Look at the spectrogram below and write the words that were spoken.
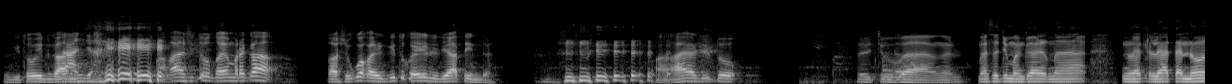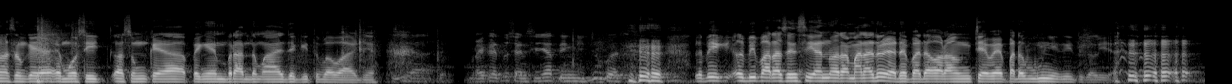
Gituin kan. Anjay. Makanya situ kayak mereka gak suka kayak gitu kayak diliatin dah. Makanya situ. Lucu banget. Masa cuma karena ngeliat kelihatan doang langsung kayak emosi langsung kayak pengen berantem aja gitu bawaannya. Ya, mereka itu sensinya tinggi juga sih. lebih lebih parah sensian orang Manado ya daripada orang cewek pada umumnya gitu kali ya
